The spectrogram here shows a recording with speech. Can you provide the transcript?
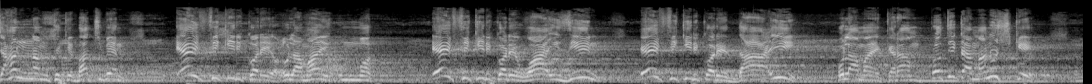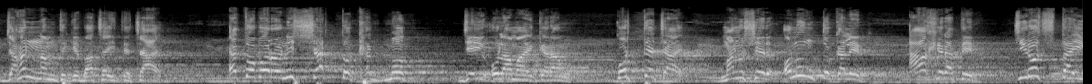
জাহান্নাম থেকে বাঁচবেন। এই ফিকির করে ওলামায় উম্মত, এই ফিকির করে ওয়াইজিন এই ফিকির করে দাঈ। ওলামায় কেরাম প্রতিটা মানুষকে জাহান্নাম থেকে বাঁচাইতে চায়। এত বড় নিঃস্বার্থ খেদমত যেই ওলামায় কেরাম করতে চায় মানুষের অনন্তকালের, আখেরাতের চিরস্থায়ী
